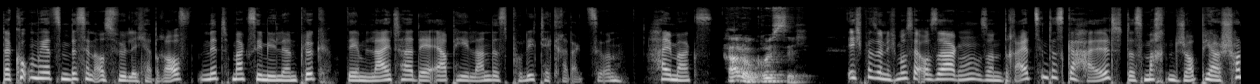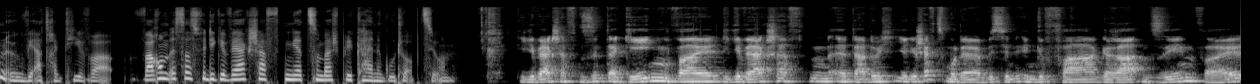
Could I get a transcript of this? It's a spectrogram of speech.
Da gucken wir jetzt ein bisschen ausführlicher drauf mit Maximilian Plück, dem Leiter der RP Landespolitikredaktion. Hi Max. Hallo, grüß dich. Ich persönlich muss ja auch sagen, so ein 13. Gehalt, das macht einen Job ja schon irgendwie attraktiver. Warum ist das für die Gewerkschaften jetzt zum Beispiel keine gute Option? Die Gewerkschaften sind dagegen, weil die Gewerkschaften äh, dadurch ihr Geschäftsmodell ein bisschen in Gefahr geraten sehen, weil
